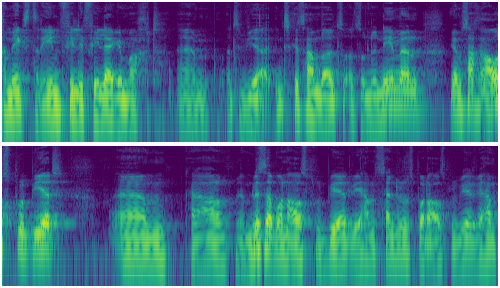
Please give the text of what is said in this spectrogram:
haben wir extrem viele Fehler gemacht. Ähm, also wir insgesamt als, als Unternehmen, wir haben Sachen ausprobiert, ähm, keine Ahnung, wir haben Lissabon ausprobiert, wir haben Central Spot ausprobiert, wir haben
